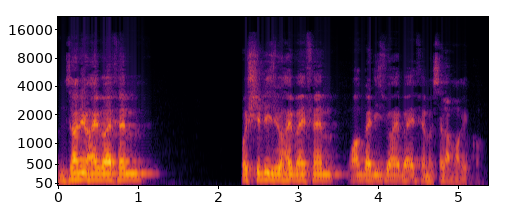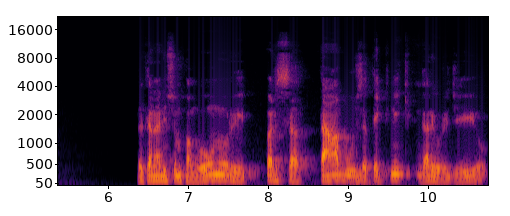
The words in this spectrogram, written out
Mzani wa Haiba FM, washirizi wa Haiba FM, waangalizi wa Haiba FM, assalamu alaikum. Rekanalisho mpango unu riparsa tabu za teknik ngari urijiyo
